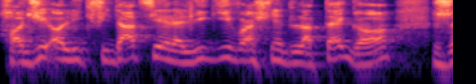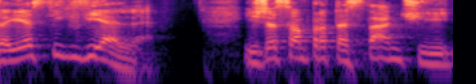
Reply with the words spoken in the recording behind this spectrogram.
Chodzi o likwidację religii właśnie dlatego, że jest ich wiele i że są protestanci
